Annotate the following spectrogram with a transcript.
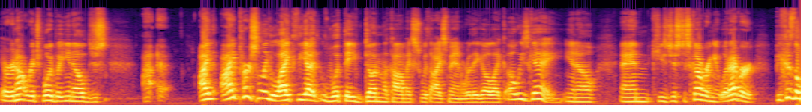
or not rich boy, but you know, just I, I, I personally like the uh, what they've done in the comics with Iceman, where they go like, oh, he's gay, you know, and he's just discovering it, whatever. Because the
